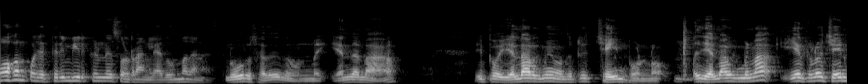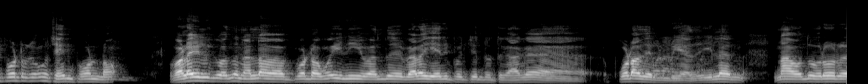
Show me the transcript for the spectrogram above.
மோகம் கொஞ்சம் திரும்பி இருக்குன்னு சொல்றாங்களே அது உண்மைதானே? நூறு சதவீதம் உண்மை. என்னன்னா இப்போ எல்லாருக்குமே வந்துட்டு செயின் போடணும். அது எல்லாருக்குமேனா ஏற்கனவே செயின் போட்டிருக்கவங்க செயின் போடணும். வளையலுக்கு வந்து நல்லா போட்டவங்க இனி வந்து விலை ஏறி போச்சுன்றதுக்காக போடாது இருக்க முடியாது. இல்லை நான் வந்து ஒரு ஒரு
